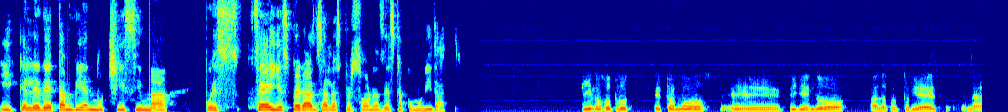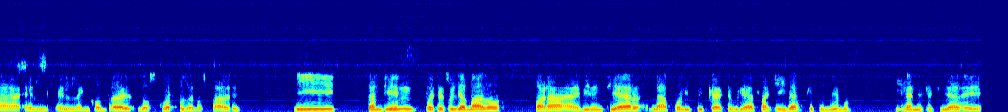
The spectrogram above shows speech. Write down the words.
y que le dé también muchísima pues fe y esperanza a las personas de esta comunidad. Sí, nosotros estamos eh, pidiendo a las autoridades la, el, el encontrar los cuerpos de los padres y también pues es un llamado para evidenciar la política de seguridad fallida que tenemos y la necesidad de,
